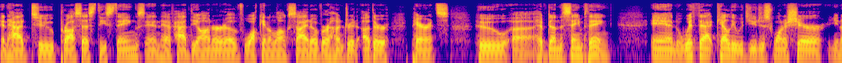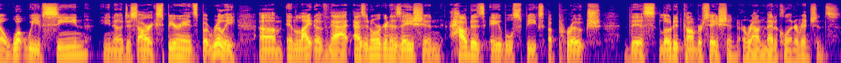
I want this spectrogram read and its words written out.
and had to process these things and have had the honor of walking alongside over 100 other parents who uh, have done the same thing and with that, Kelly, would you just want to share, you know, what we've seen, you know, just our experience, but really, um, in light of that, as an organization, how does Abel Speaks approach this loaded conversation around medical interventions?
